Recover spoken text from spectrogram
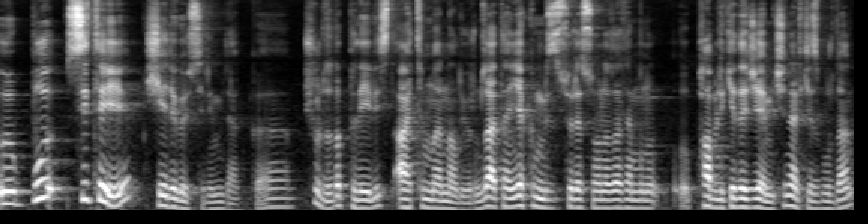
Ee, Bu siteyi şeyde göstereyim bir dakika. Şurada da playlist itemlarını alıyorum. Zaten yakın bir süre sonra zaten bunu e, public edeceğim için herkes buradan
